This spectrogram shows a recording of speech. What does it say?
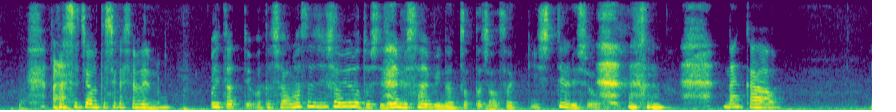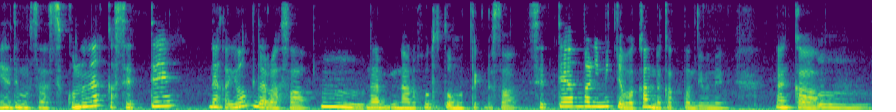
あらすじは私が喋るの？えだって私あらすじ喋ろうとして全部細部になっちゃったじゃんさっき。知ってるでしょ？なんかいやでもさこのなんか設定なんか読んだらさうん。ななるほどと思ったけどさ設定あんまり見て分かんなかったんだよね。なんか、うん。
